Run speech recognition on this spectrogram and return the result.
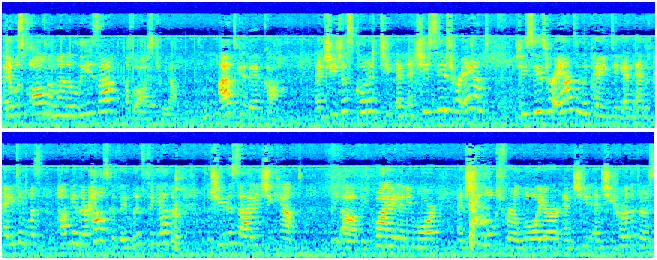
and it was called the Mona Lisa of Austria. Ad and she just couldn't, she, and, and she sees her aunt. She sees her aunt in the painting, and, and the painting was hung in their house because they lived together. So she decided she can't be, uh, be quiet anymore, and she looked for a lawyer, and she and she heard that there's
